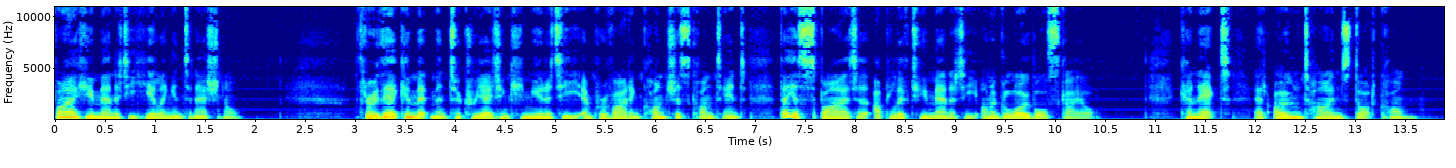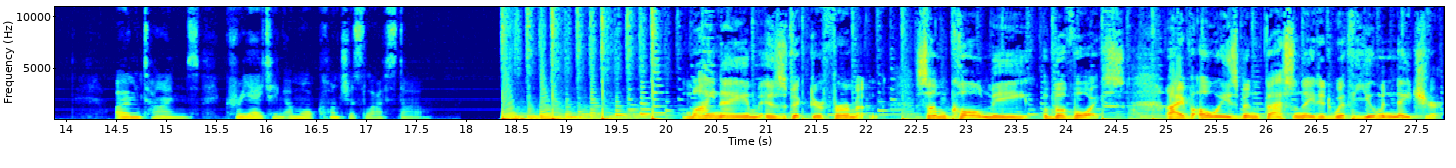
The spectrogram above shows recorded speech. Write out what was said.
via Humanity Healing International. Through their commitment to creating community and providing conscious content, they aspire to uplift humanity on a global scale. Connect at omtimes.com. Om Times, creating a more conscious lifestyle. My name is Victor Fuhrman. Some call me the voice. I've always been fascinated with human nature,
